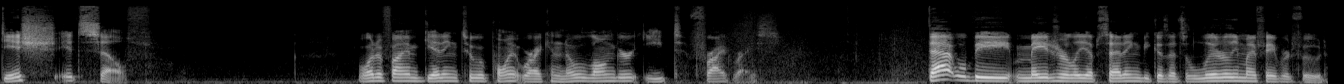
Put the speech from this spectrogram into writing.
dish itself. What if I am getting to a point where I can no longer eat fried rice? That will be majorly upsetting because that's literally my favorite food.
